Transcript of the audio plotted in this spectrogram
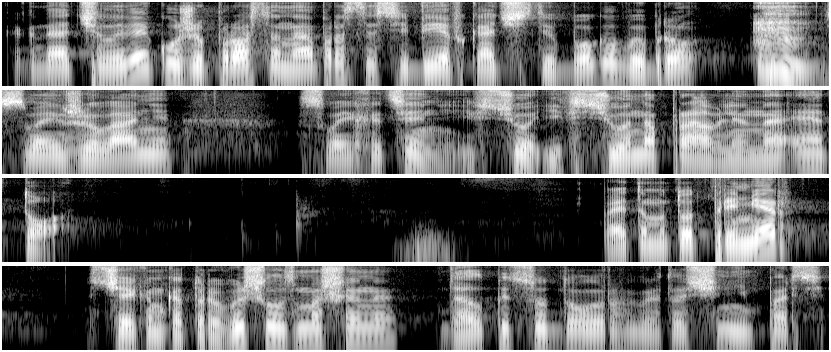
Когда человек уже просто-напросто себе в качестве Бога выбрал свои желания, свои хотения. И все. И все направлено на это. Поэтому тот пример с человеком, который вышел из машины, дал 500 долларов, говорит, вообще не парься.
